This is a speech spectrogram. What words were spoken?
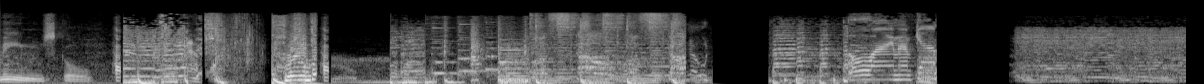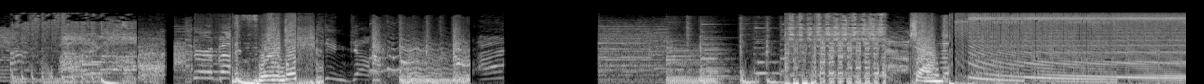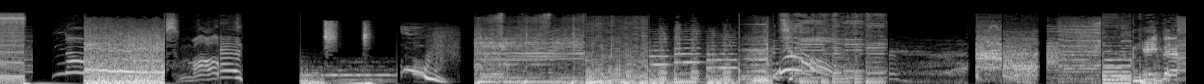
Meme school. Ready? Oh, I'm a gun. Ready? No. Small. Hey there.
